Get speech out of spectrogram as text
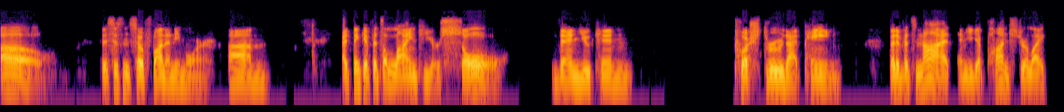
oh this isn't so fun anymore. Um, I think if it's aligned to your soul, then you can push through that pain. But if it's not and you get punched, you're like,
